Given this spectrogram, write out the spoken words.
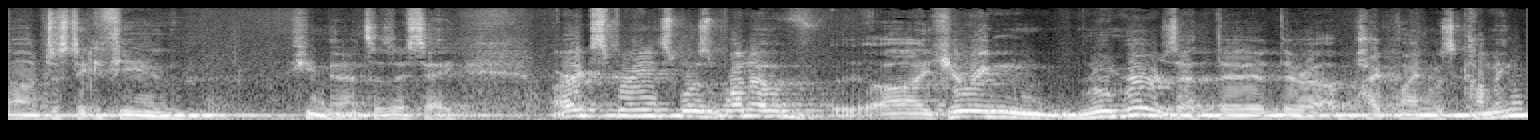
Uh, just take a few, few minutes, as I say. Our experience was one of uh, hearing rumors that the, the pipeline was coming,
